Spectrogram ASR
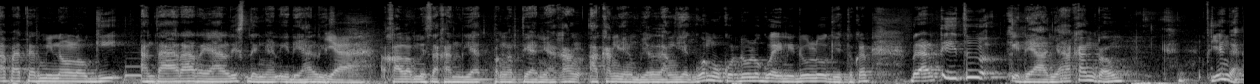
apa terminologi antara realis dengan idealis. Ya. Kalau misalkan lihat pengertiannya Akang, Akang yang bilang ya gue ngukur dulu, gue ini dulu gitu kan. Berarti itu idealnya Akang dong. Iya nggak?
